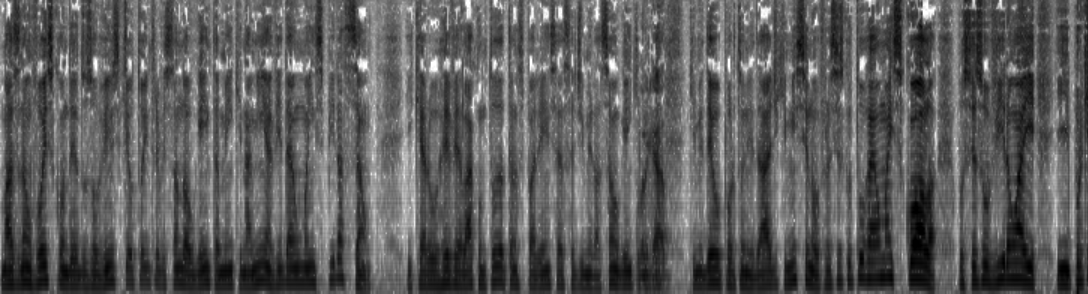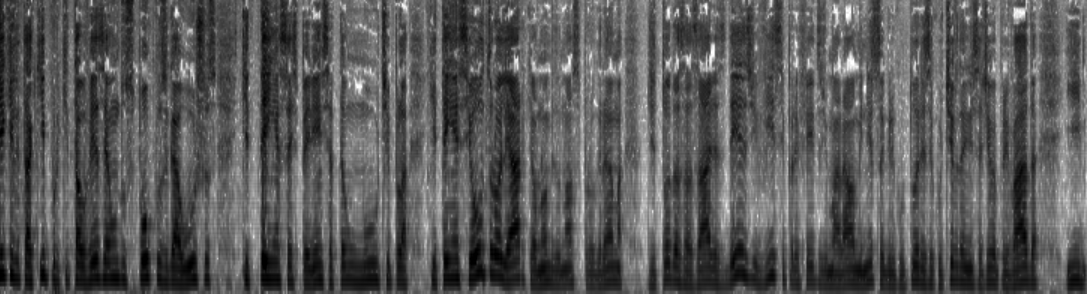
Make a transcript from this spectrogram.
mas não vou esconder dos ouvintes que eu estou entrevistando alguém também que na minha vida é uma inspiração e quero revelar com toda transparência essa admiração, alguém que, me deu, que me deu oportunidade, que me ensinou. Francisco Turra é uma escola, vocês ouviram aí. E por que, que ele está aqui? Porque talvez é um dos poucos gaúchos que tem essa experiência tão múltipla, que tem esse outro olhar, que é o nome do nosso programa, de todas as áreas, desde vice-prefeito de Marau, ministro da Agricultura, executivo da iniciativa privada e,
